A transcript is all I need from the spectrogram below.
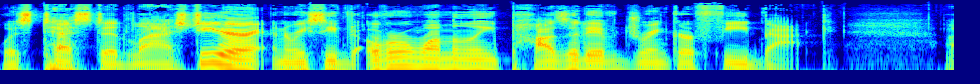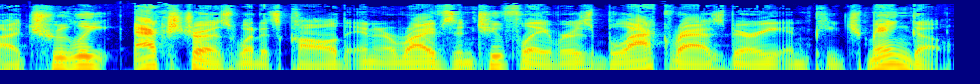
was tested last year and received overwhelmingly positive drinker feedback. Uh, Truly Extra is what it's called, and it arrives in two flavors black raspberry and peach mango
